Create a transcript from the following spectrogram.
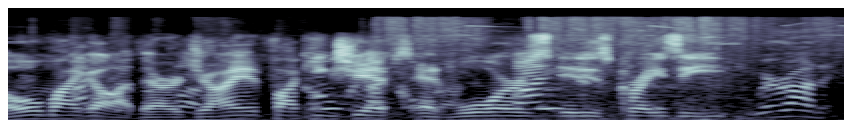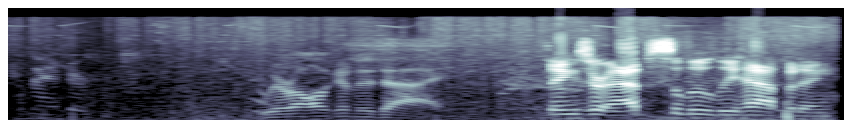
oh my god, there are giant fucking ships and wars. It is crazy. We're on it, Commander. We're all gonna die. Things are absolutely happening.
